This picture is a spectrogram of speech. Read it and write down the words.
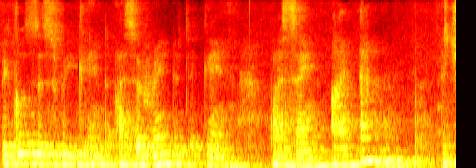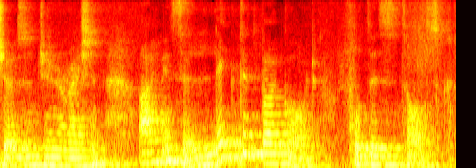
Because this weekend I surrendered again by saying, I am a chosen generation. I've been selected by God for this task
